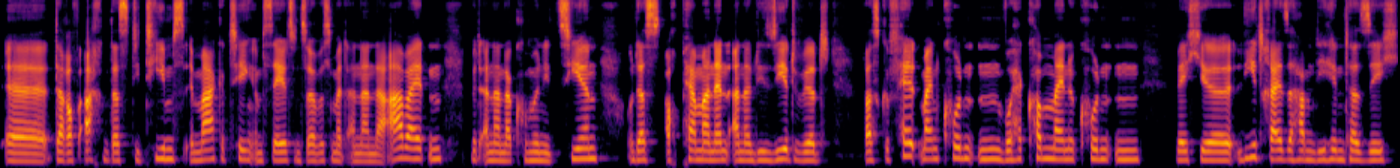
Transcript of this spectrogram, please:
äh, darauf achten, dass die Teams im Marketing, im Sales und Service miteinander arbeiten, miteinander kommunizieren und dass auch permanent analysiert wird, was gefällt meinen Kunden, woher kommen meine Kunden, welche Leadreise haben die hinter sich,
